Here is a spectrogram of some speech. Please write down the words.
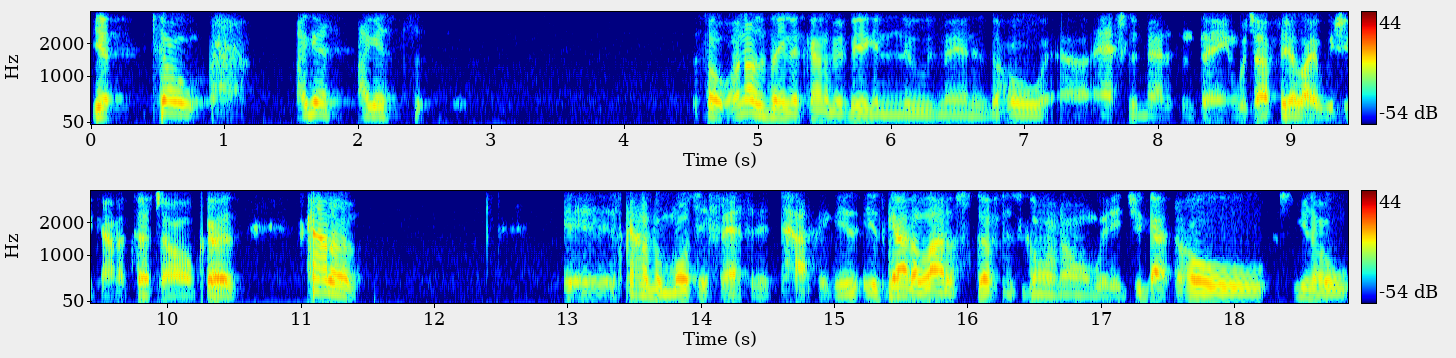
Yep. So I guess I guess so another thing that's kind of been big in the news, man, is the whole uh, Ashley Madison thing, which I feel like we should kind of touch on because it's kind of it's kind of a multifaceted topic. It, it's got a lot of stuff that's going on with it. You got the whole, you know,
